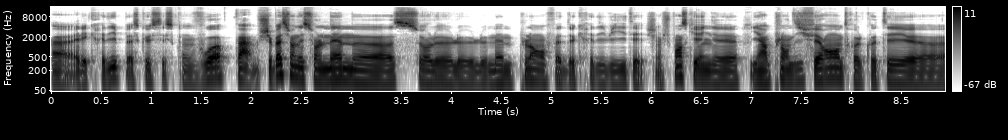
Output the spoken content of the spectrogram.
euh, elle est crédible parce que c'est ce qu'on voit. Enfin, je sais pas si on est sur le même euh, sur le, le, même plan en fait de crédibilité. Je, pense qu'il y a une il y a un plan différent entre le côté euh,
